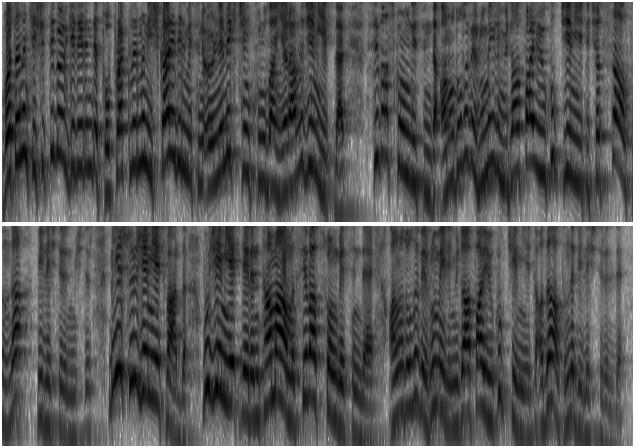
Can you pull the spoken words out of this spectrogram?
Vatanın çeşitli bölgelerinde topraklarının işgal edilmesini önlemek için kurulan yararlı cemiyetler Sivas Kongresi'nde Anadolu ve Rumeli Müdafaa-i Hukuk Cemiyeti çatısı altında birleştirilmiştir. Bir sürü cemiyet vardı. Bu cemiyetlerin tamamı Sivas Kongresi'nde Anadolu ve Rumeli Müdafaa-i Hukuk Cemiyeti adı altında birleştirildi.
